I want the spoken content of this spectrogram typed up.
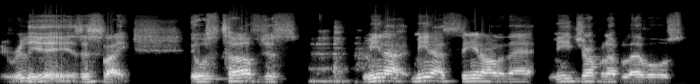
it really is. It's like it was tough. Just me not me not seeing all of that, me jumping up levels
